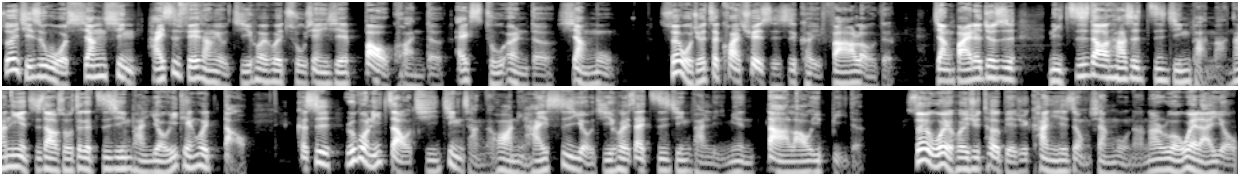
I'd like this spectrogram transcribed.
所以其实我相信还是非常有机会会出现一些爆款的 X to N 的项目，所以我觉得这块确实是可以 follow 的。讲白了就是，你知道它是资金盘嘛，那你也知道说这个资金盘有一天会倒。可是如果你早期进场的话，你还是有机会在资金盘里面大捞一笔的。所以我也会去特别去看一些这种项目呢。那如果未来有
